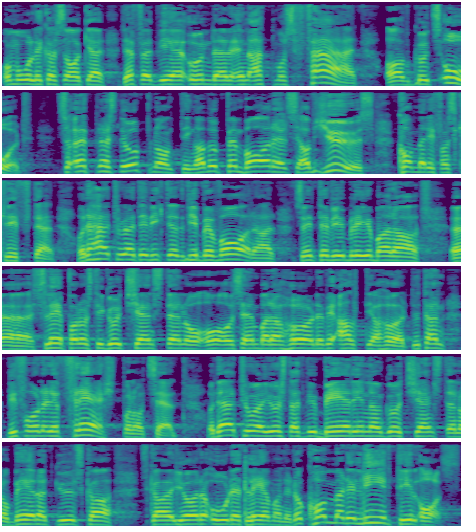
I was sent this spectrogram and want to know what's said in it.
om olika saker därför att vi är under en atmosfär av Guds ord så öppnas det upp någonting av uppenbarelse, av ljus kommer ifrån skriften. Och det här tror jag att det är viktigt att vi bevarar, så inte vi blir bara, eh, släpar oss till gudstjänsten och, och, och sen bara hör det vi alltid har hört, utan vi får det fräscht på något sätt. Och där tror jag just att vi ber innan gudstjänsten och ber att Gud ska, ska göra ordet levande, då kommer det liv till oss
